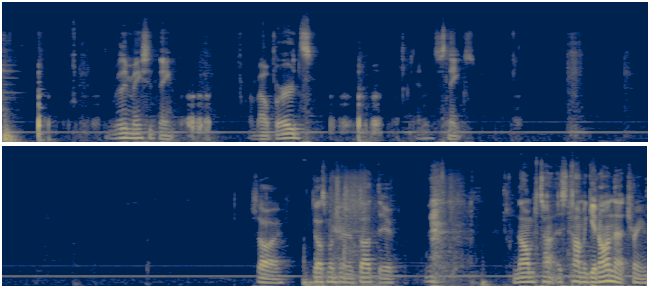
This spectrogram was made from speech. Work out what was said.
It really makes you think about birds and snakes. Sorry, lost my train of thought there. Now I'm ti it's time to get on that train.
